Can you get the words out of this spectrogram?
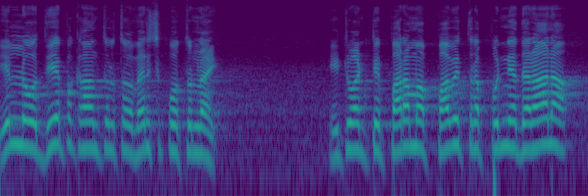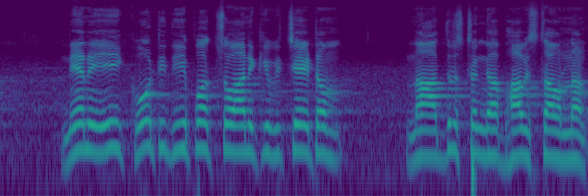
ఇల్లు దీపకాంతులతో మెరిసిపోతున్నాయి. ఇటువంటి పరమ పవిత్ర పుణ్యధనాన నేను ఈ కోటి దీపోత్సవానికి విచ్చేయటం నా అదృష్టంగా భావిస్తూ ఉన్నాను.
